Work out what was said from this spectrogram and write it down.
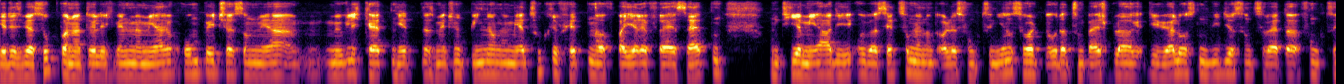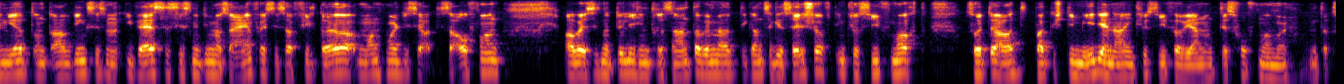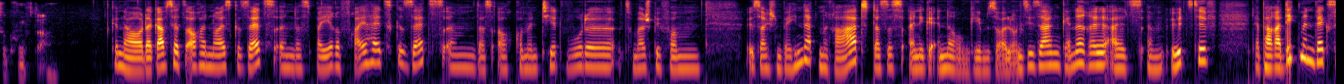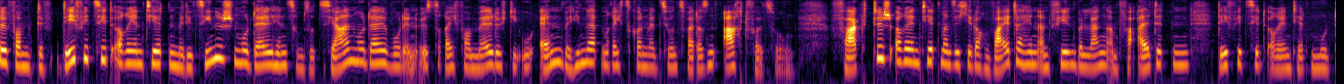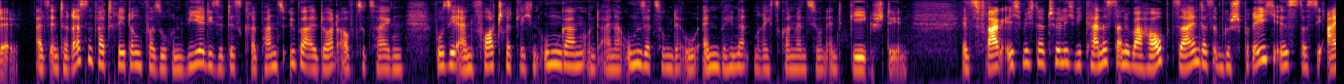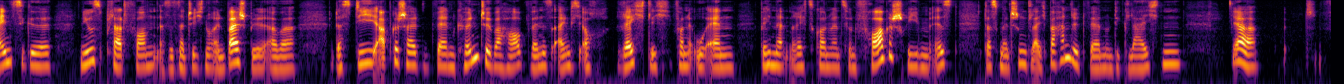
Ja, das wäre super natürlich, wenn wir mehr Homepages und mehr Möglichkeiten hätten, dass Menschen mit Bindungen mehr Zugriff hätten auf barrierefreie Seiten und hier mehr die Übersetzungen und alles funktionieren sollten oder zum Beispiel die hörlosen Videos und so weiter funktioniert. Und allerdings ist, ich weiß, es ist nicht immer so einfach, es ist auch viel teurer manchmal dieser, dieser Aufwand. Aber es ist natürlich interessanter, wenn man die ganze Gesellschaft inklusiv macht, sollte auch praktisch die Medien auch inklusiver werden. Und das hoffen wir mal in der Zukunft auch. Genau, da gab es jetzt auch ein neues Gesetz, äh, das Barrierefreiheitsgesetz, ähm, das auch kommentiert wurde, zum Beispiel vom österreichischen Behindertenrat, dass es einige Änderungen geben soll. Und sie sagen generell als ähm, ÖZIF, der Paradigmenwechsel vom defizitorientierten medizinischen Modell hin zum sozialen Modell wurde in Österreich formell durch die UN-Behindertenrechtskonvention 2008 vollzogen. Faktisch orientiert man sich jedoch weiterhin an vielen Belangen am veralteten, defizitorientierten Modell. Als Interessenvertretung versuchen wir, diese Diskrepanz überall dort aufzuzeigen, wo sie einen fortschrittlichen Umgang und einer Umsetzung der UN-Behindertenrechtskonvention entgegenstehen. Jetzt frage ich mich natürlich, wie kann es dann überhaupt sein, dass im Gespräch ist, dass die einzige News-Plattform, das ist natürlich nur ein Beispiel, aber dass die abgeschaltet werden könnte überhaupt, wenn es eigentlich auch rechtlich von der UN-Behindertenrechtskonvention vorgeschrieben ist, dass Menschen gleich behandelt werden und die gleichen, ja,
